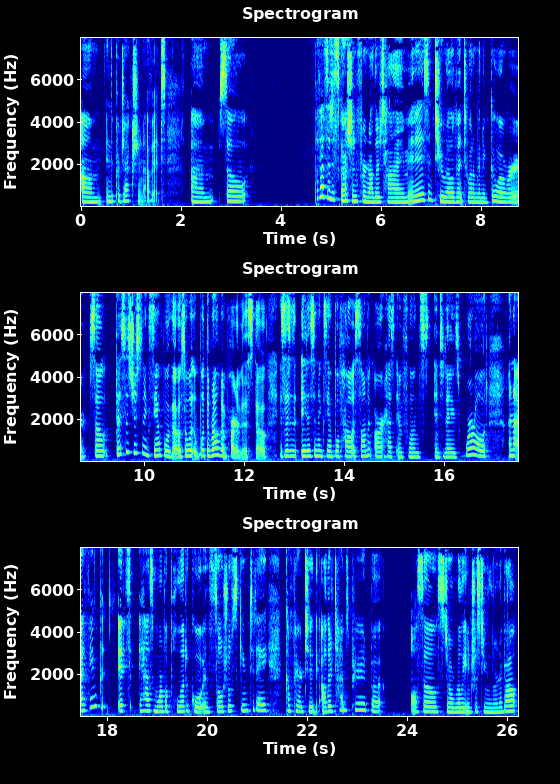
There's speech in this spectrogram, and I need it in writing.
um, in the projection of it. Um, so, but that's a discussion for another time, and it isn't too relevant to what I'm going to go over. So, this is just an example, though. So, what, what the relevant part of this, though, is it, is an example of how Islamic art has influenced in today's world, and I think it's it has more of a political and social scheme today compared to the other times period, but also still really interesting to learn about.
